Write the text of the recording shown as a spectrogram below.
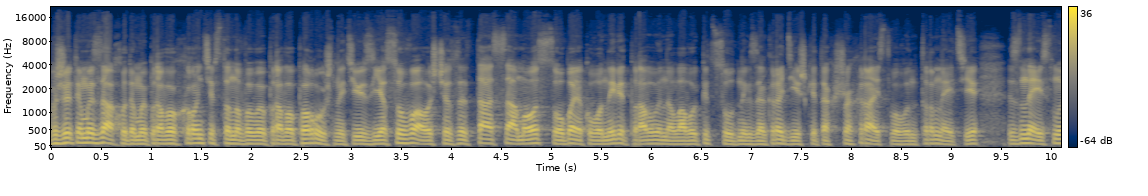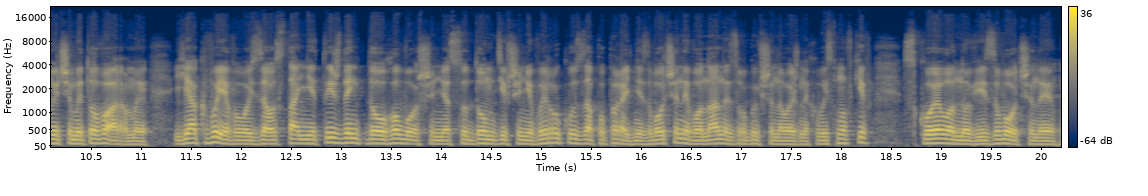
Вжитими заходами правоохоронці встановили правопорушницю і з'ясували, що це та сама особа, яку вони відправили на лаву підсудних за крадіжки та шахрайство в інтернеті з неіснуючими товарами. Як виявилось, за останній тиждень до оголошення судом дівчині вироку за попередні злочини вона, не зробивши належних висновків, скоїла нові злочини.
